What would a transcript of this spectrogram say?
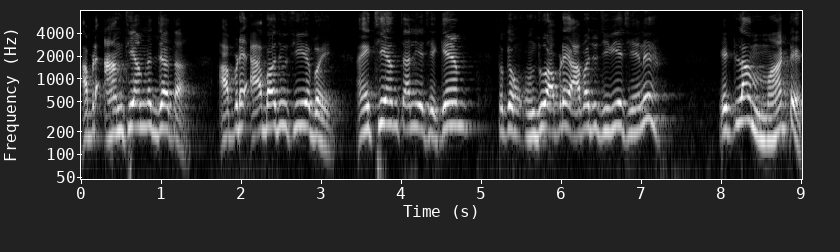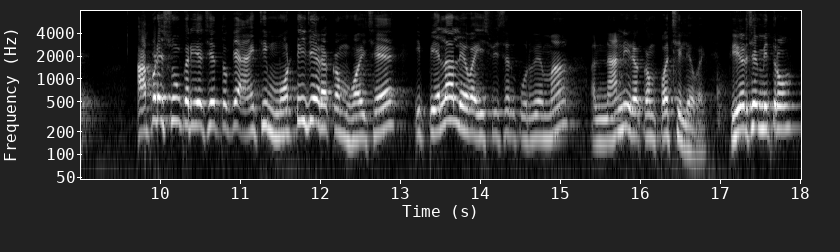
આપણે આમથી આમ નથી જતા. આપણે આ બાજુ છીએ ભાઈ. અહીંથી આમ ચાલીએ છીએ. કેમ? તો કે ઊંધું આપણે આ બાજુ જીવીએ છીએ ને? એટલા માટે આપણે શું કરીએ છીએ? તો કે અહીંથી મોટી જે રકમ હોય છે એ પહેલાં લેવાય ઈસવીસન પૂર્વેમાં, અને નાની રકમ પછી લેવાય. ક્લિયર છે મિત્રો?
